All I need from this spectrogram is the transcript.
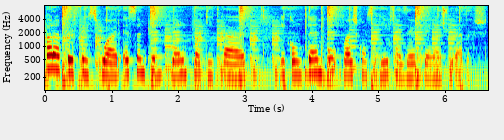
Para aperfeiçoar é sempre bom praticar e com o tempo vais conseguir fazer bem as viradas.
